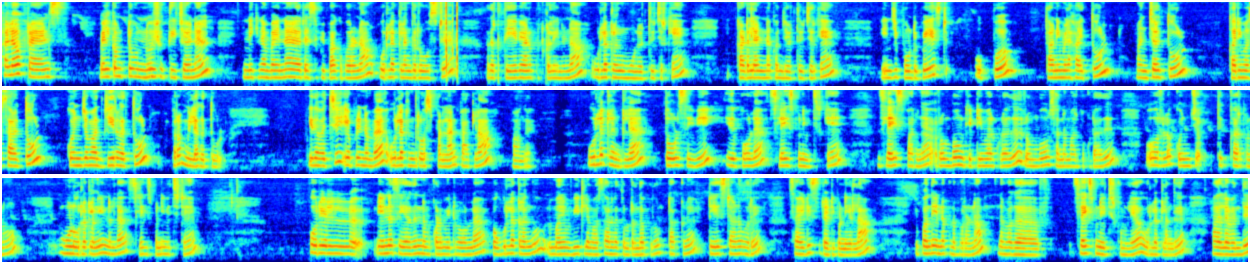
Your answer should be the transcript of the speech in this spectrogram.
Hello friends welcome to new Shakti channel இன்றைக்கி நம்ம என்ன ரெசிபி பார்க்க போகிறோன்னா உருளைக்கிழங்கு ரோஸ்ட்டு அதற்கு தேவையான பொருட்கள் என்னென்னா உருளைக்கிழங்கு மூணு எடுத்து வச்சுருக்கேன். கடலை எண்ணெய் கொஞ்சம் எடுத்து வச்சுருக்கேன். இஞ்சி பூண்டு பேஸ்ட் உப்பு தனி மிளகாய் தூள் மஞ்சள் தூள் கறி மசால் தூள் கொஞ்சமாக ஜீரகத்தூள் அப்புறம் மிளகுத்தூள். இதை வச்சு எப்படி நம்ம உருளைக்கிழங்கு ரோஸ்ட் பண்ணலான்னு பார்க்கலாம். வாங்க. உருளைக்கிழங்குல தோல் சீவி இது போல் ஸ்லைஸ் பண்ணி வச்சுருக்கேன். ஸ்லைஸ் பாருங்கள் ரொம்பவும் கெட்டியமாக இருக்கக்கூடாது ரொம்பவும் சன்னமாக இருக்கக்கூடாது. ஓரளவு கொஞ்சம் திக்காக இருக்கணும். மூணு உருளைக்கிழங்கையும் நல்லா ஸ்லைஸ் பண்ணி வச்சுட்டேன். பொரியல் என்ன செய்கிறதுன்னு நம்ம குழம்பிட்டு போகல இப்போ உருளைக்கிழங்கும் இந்த மாதிரி வீட்டில் மசாலா தூள் இருந்தால் போதும் டக்குன்னு டேஸ்ட்டான ஒரு சைடிஷ் ரெடி பண்ணிடலாம். இப்போ வந்து என்ன பண்ண போகிறோன்னா நம்ம ஸ்லைஸ் பண்ணி வச்சுருக்கோம் இல்லையா உருளைக்கிழங்கு. அதில் வந்து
